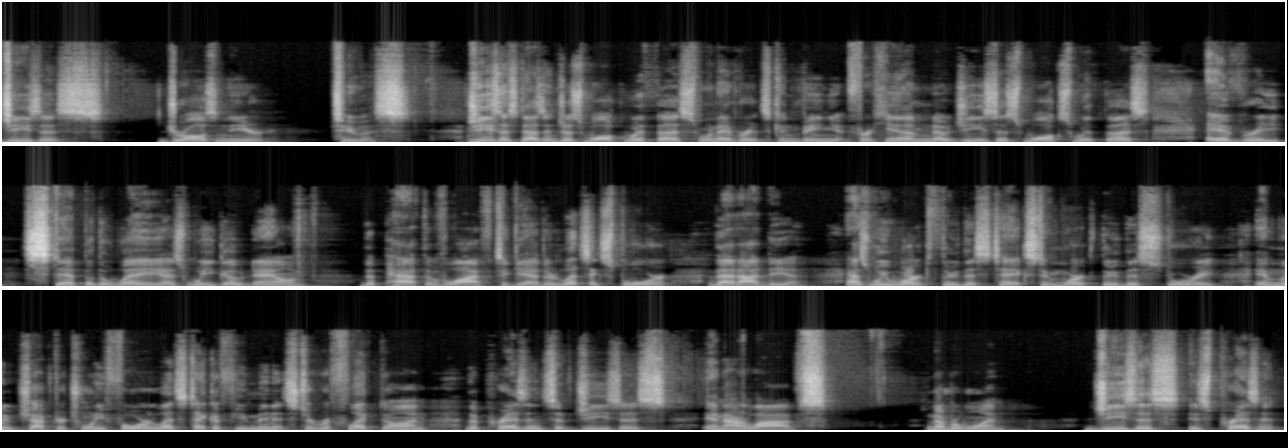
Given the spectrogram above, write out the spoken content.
Jesus draws near to us. Jesus doesn't just walk with us whenever it's convenient for Him. No, Jesus walks with us every step of the way as we go down the path of life together. Let's explore that idea. As we work through this text and work through this story in Luke chapter 24, let's take a few minutes to reflect on the presence of Jesus in our lives. Number one, Jesus is present,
